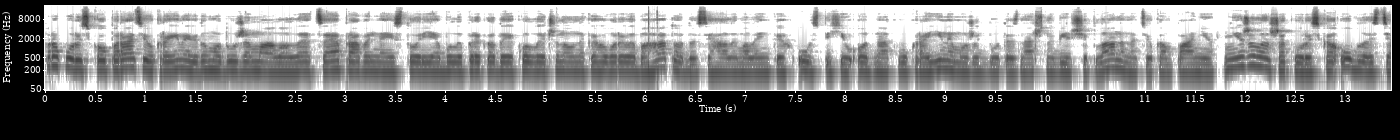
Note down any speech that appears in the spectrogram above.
Про курську операцію України відомо дуже мало, але це правильна історія. Були приклади, коли чиновники говорили багато, а досягали маленьких успіхів. Однак в Україні можуть бути значно більші плани на цю кампанію, ніж лише Курська область.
